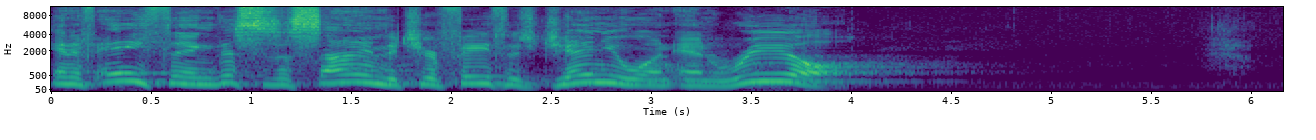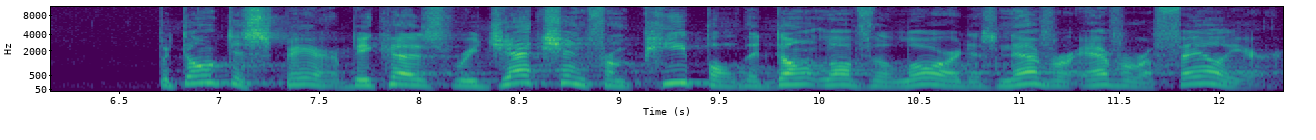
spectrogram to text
And if anything, this is a sign that your faith is genuine and real. But don't despair because rejection from people that don't love the Lord is never, ever a failure.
